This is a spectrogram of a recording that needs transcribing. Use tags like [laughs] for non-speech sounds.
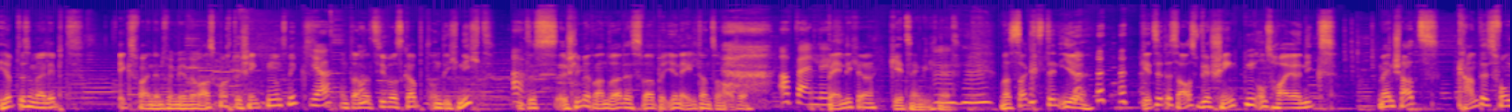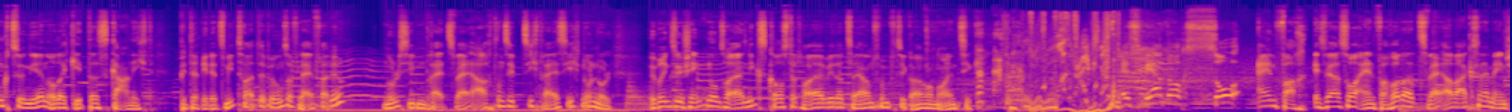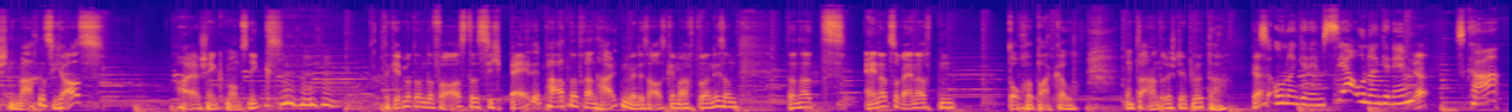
Ich habe das einmal erlebt, Ex-Freundin von mir, wir haben ausgemacht, wir schenken uns nichts. Ja, Und dann und? hat sie was gehabt und ich nicht. Ah. Und das Schlimme dran war, das war bei ihren Eltern zu Hause. Ah, peinlich. Peinlicher geht's eigentlich nicht. Mhm. Was sagt denn ihr? [laughs] Geht sich das aus? Wir schenken uns heuer nichts. Mein Schatz, kann das funktionieren oder geht das gar nicht? Bitte redet mit heute bei uns auf Live-Radio. 0732 78 30 00. Übrigens, wir schenken uns heuer nichts, kostet heuer wieder 52,90 Euro. [laughs] es wäre doch so einfach. Es wäre so einfach, oder? Zwei erwachsene Menschen machen sich aus. Heuer schenken wir uns nichts. [laughs] Da geht man dann davon aus, dass sich beide Partner dran halten, wenn das ausgemacht worden ist. Und dann hat einer zu Weihnachten doch ein Backerl und der andere steht blöd da. Gell? Das ist unangenehm, sehr unangenehm. Ja. Es kann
